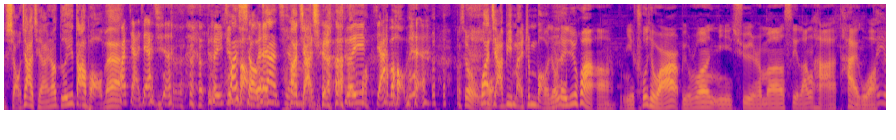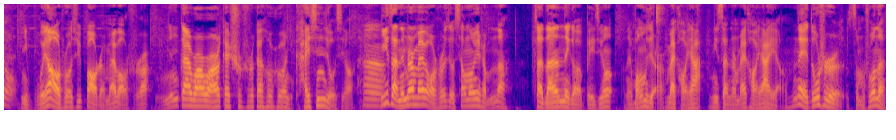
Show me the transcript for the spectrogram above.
小价钱，然后得一大宝贝花，假价钱 得一真花小宝贝，价钱，花假钱，得一假宝贝。就是花假币买真宝贝。我就是那句话啊，你出去玩，比如说你去什么斯里兰卡、泰国哎，呦，你不要说去抱着买宝石，您该玩玩，该吃吃，该喝喝，你开心就行。嗯，你在那边买宝石，就相当于什么呢？在咱那个北京那王府井卖烤鸭，你在那儿买烤鸭一样，那都是怎么说呢？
